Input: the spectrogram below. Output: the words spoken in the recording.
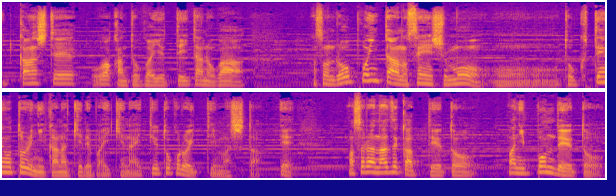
一貫して大監督が言っていたのがそのローポインターの選手も得点を取りに行かなければいけないっていうところを言っていました。で、まあ、それはなぜかっていうと、まあ、日本でいうと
